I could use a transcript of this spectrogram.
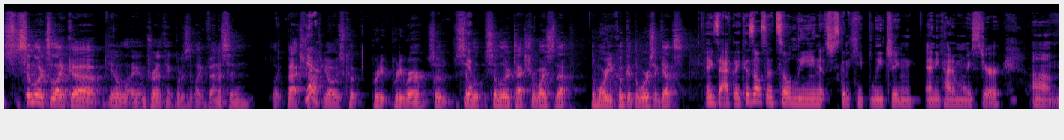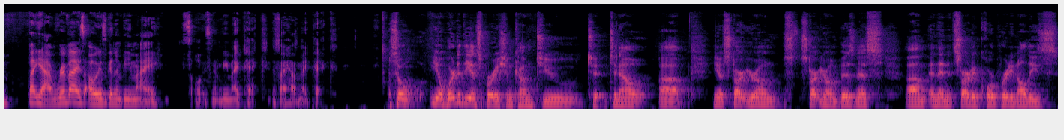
similar to like uh you know I'm trying to think what is it like venison like backstrap yeah. you always cook pretty pretty rare so similar yep. similar texture wise to that the more you cook it the worse it gets exactly because also it's so lean it's just going to keep leaching any kind of moisture um but yeah ribeye is always going to be my it's always going to be my pick if I have my pick so you know where did the inspiration come to to to now uh you know start your own start your own business um and then start incorporating all these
